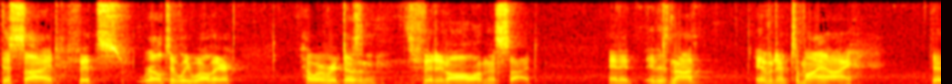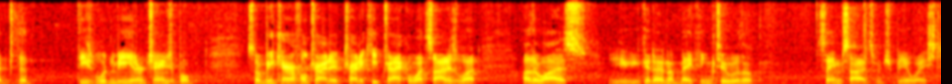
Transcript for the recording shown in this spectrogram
this side fits relatively well there, however it doesn't fit at all on this side and it, it is not evident to my eye that, that these wouldn't be interchangeable. So be careful, try to try to keep track of what side is what. Otherwise, you, you could end up making two of the same sides, which would be a waste.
